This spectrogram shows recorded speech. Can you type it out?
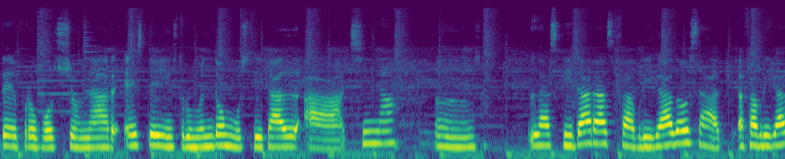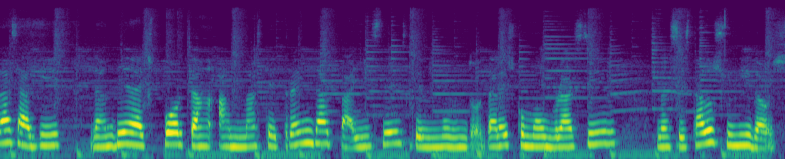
de proporcionar este instrumento musical a China, eh, las guitarras fabricados a- fabricadas aquí también exportan a más de 30 países del mundo, tales como Brasil, los Estados Unidos.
